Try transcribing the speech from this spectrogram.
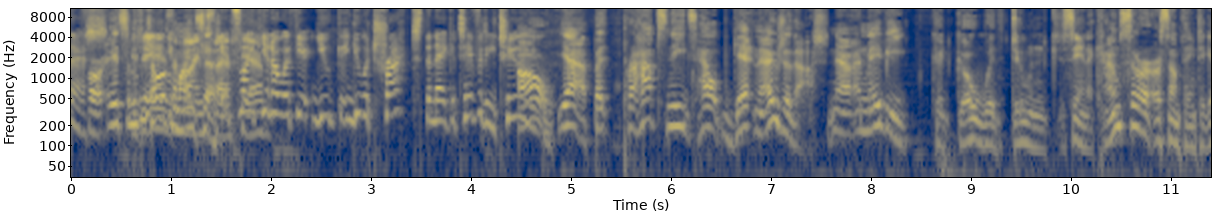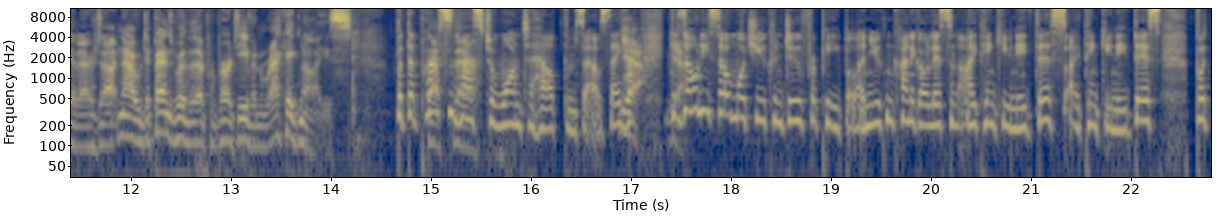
a mindset. For, it's a It is total a mindset. mindset. It's like Yeah. you know, if you you you attract the negativity to you. Oh yeah, but perhaps needs help getting out of that now, and maybe could go with doing seeing a counsellor or something to get out of that. Now it depends whether they're prepared to even recognise. But the person has to want to help themselves. They Yeah, have, there's yeah. only so much you can do for people, and you can kind of go, listen, I think you need this, I think you need this. But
